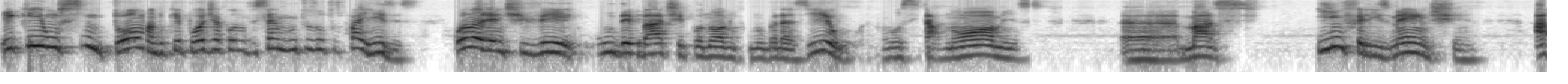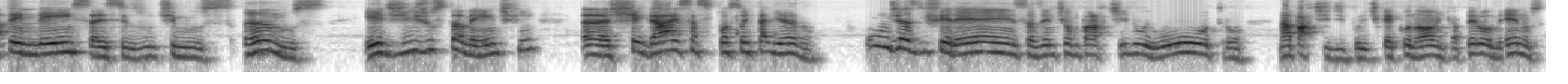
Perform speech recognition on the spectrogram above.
e que é um sintoma do que pode acontecer em muitos outros países. Quando a gente vê o debate econômico no Brasil, não vou citar nomes, uh, mas infelizmente a tendência esses últimos anos é de justamente uh, chegar a essa situação italiana, onde as diferenças entre um partido e outro, na parte de política econômica, pelo menos,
